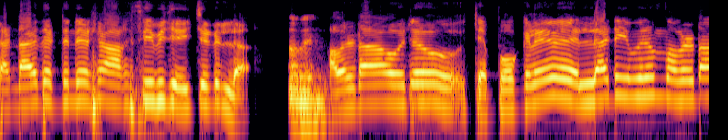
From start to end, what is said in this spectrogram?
രണ്ടായിരത്തി എട്ടിന് ശേഷം ആർ സി ബി ജയിച്ചിട്ടില്ല അവരുടെ ആ ഒരു ചെപ്പോക്കിലെ എല്ലാ ടീമിനും അവരുടെ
